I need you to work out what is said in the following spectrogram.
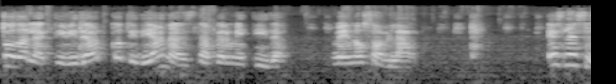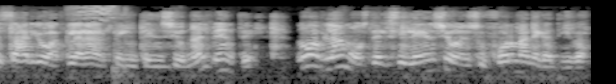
Toda la actividad cotidiana está permitida, menos hablar. Es necesario aclarar que intencionalmente no hablamos del silencio en su forma negativa.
